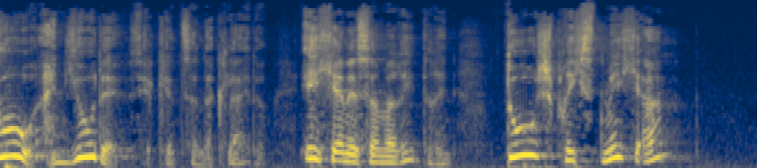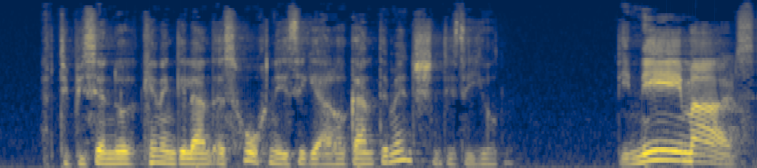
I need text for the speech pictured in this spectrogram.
Du, ein Jude, sie erkennt es an der Kleidung, ich eine Samariterin, du sprichst mich an? Ich habe die bisher nur kennengelernt als hochnäsige, arrogante Menschen, diese Juden, die niemals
